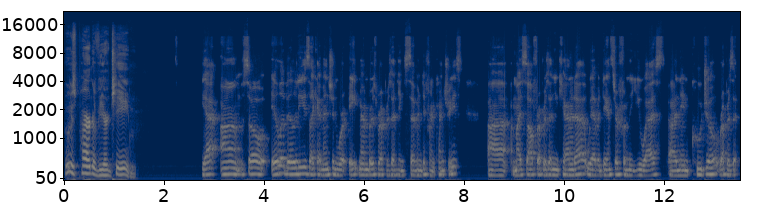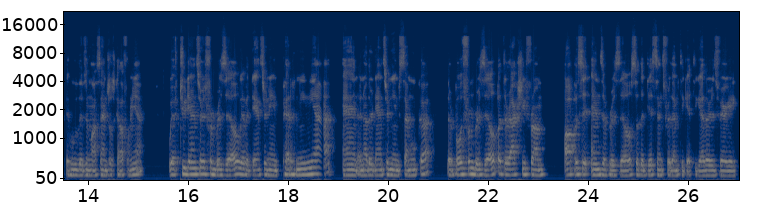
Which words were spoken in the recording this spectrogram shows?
who's part of your team? Yeah. Um, so ill abilities, like I mentioned, we're eight members representing seven different countries. Uh, myself representing Canada. We have a dancer from the U.S. Uh, named Kujo, represent who lives in Los Angeles, California. We have two dancers from Brazil. We have a dancer named Perninha and another dancer named Samuca. They're both from Brazil, but they're actually from opposite ends of Brazil, so the distance for them to get together is very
